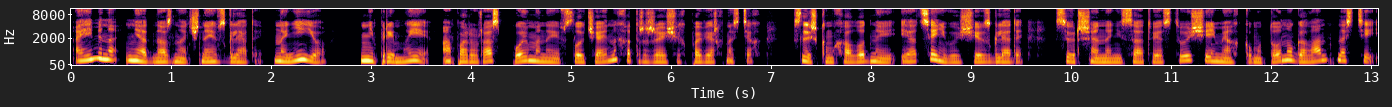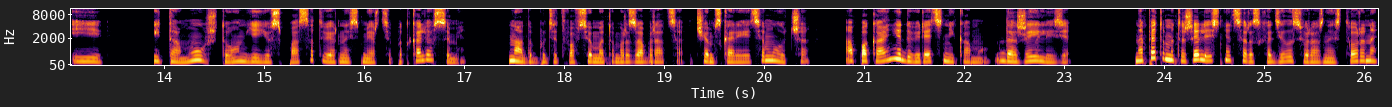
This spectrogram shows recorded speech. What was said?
а именно неоднозначные взгляды на нее, не прямые, а пару раз пойманные в случайных отражающих поверхностях. Слишком холодные и оценивающие взгляды, совершенно не соответствующие мягкому тону галантности и... и тому, что он ее спас от верной смерти под колесами. Надо будет во всем этом разобраться. Чем скорее, тем лучше. А пока не доверять никому, даже Элизе. На пятом этаже лестница расходилась в разные стороны,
